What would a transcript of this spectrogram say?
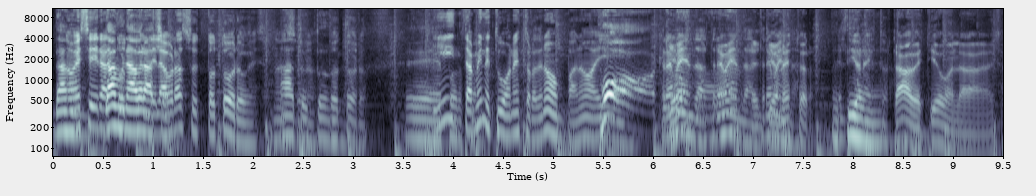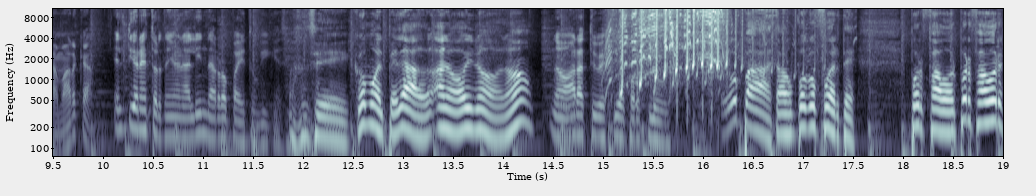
Dame, no, ese era dame un abrazo. El abrazo es Totoro. Es, no Ah, es Totoro. Eh, y también estuvo Néstor de Nompa, ¿no? Ahí. ¡Oh, tremenda, tremenda, ¿El tío tremenda. Néstor? El El tío tío Néstor. ¿Estaba vestido con la, esa marca? El tío Néstor tenía una linda ropa de tuquique. sí. Sí, como el pelado. Ah, no, hoy no, ¿no? No, ahora estoy vestido por club. Opa, estaba un poco fuerte. Por favor, por favor,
